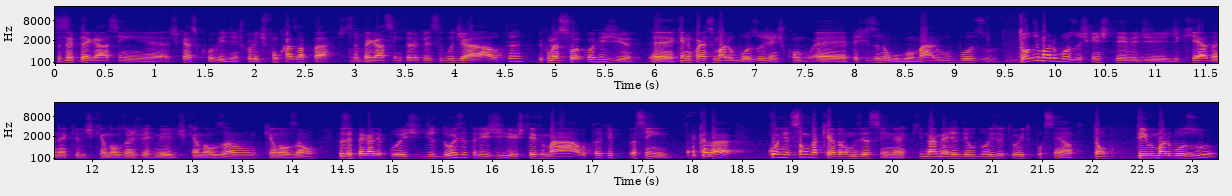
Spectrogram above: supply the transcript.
Se você pegar assim, é, esquece o Covid, gente. O Covid foi um caso à parte. Se você pegar assim, teve aquele ciclo de alta e começou a corrigir. É, quem não conhece Maru Bozu, gente, com- é, pesquisa no Google, Maru Bozu. Todos os Maru Bozus que a gente teve de, de queda, né? Aqueles candlezões vermelhos, candlezão, candlezão. Se você pegar depois de dois a três dias, teve uma alta que, assim, aquela correção da queda, vamos dizer assim, né? Que na média deu 2,88%. Então, teve o Maru Bozu,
